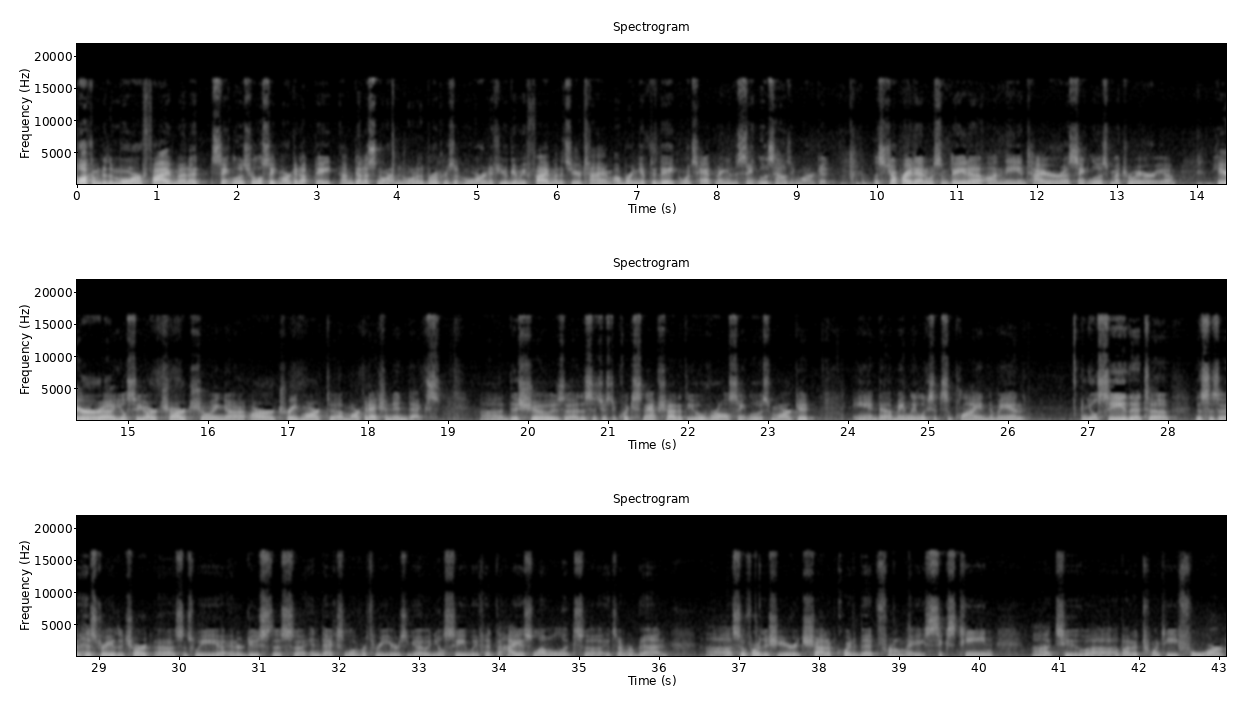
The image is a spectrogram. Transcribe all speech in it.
Welcome to the Moore five minute St. Louis real estate market update. I'm Dennis Norman, one of the brokers at Moore, and if you'll give me five minutes of your time, I'll bring you up to date on what's happening in the St. Louis housing market. Let's jump right in with some data on the entire uh, St. Louis metro area. Here uh, you'll see our chart showing uh, our trademarked uh, market action index. Uh, this shows, uh, this is just a quick snapshot at the overall St. Louis market and mainly looks at supply and demand. And you'll see that this is a history of the chart uh, since we uh, introduced this uh, index a little over three years ago, and you'll see we've hit the highest level it's uh, it's ever been. Uh, so far this year, it's shot up quite a bit from a 16 uh, to about a 24.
